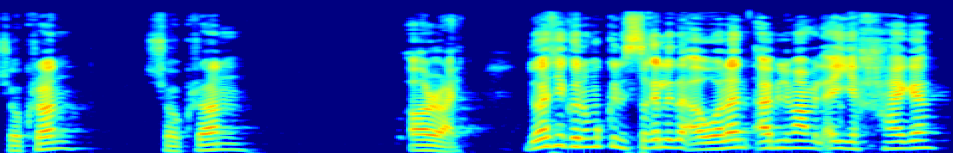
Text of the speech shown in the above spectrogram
شكرا. شكرا. Alright دلوقتي كنا ممكن نستغل ده أولا قبل ما أعمل أي حاجة.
